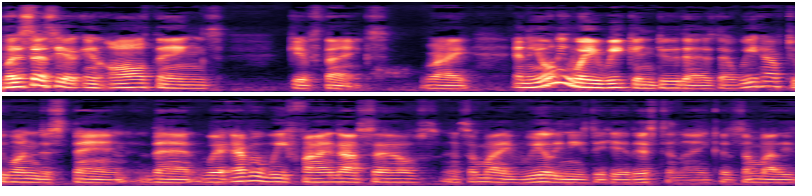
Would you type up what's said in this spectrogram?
but it says here, in all things, give thanks, right? And the only way we can do that is that we have to understand that wherever we find ourselves, and somebody really needs to hear this tonight because somebody's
